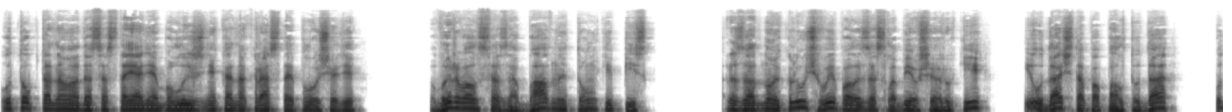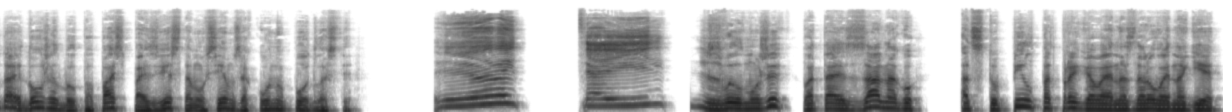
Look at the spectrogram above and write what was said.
утоптанного до состояния булыжника на Красной площади, вырвался забавный тонкий писк. Разводной ключ выпал из ослабевшей руки и удачно попал туда, куда и должен был попасть по известному всем закону подлости. Взвыл мужик, хватаясь за ногу, отступил, подпрыгивая на здоровой ноге,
